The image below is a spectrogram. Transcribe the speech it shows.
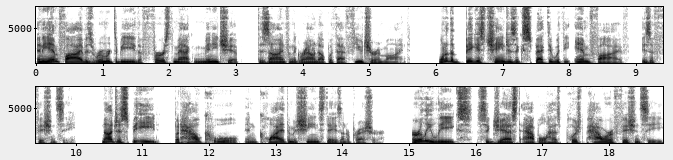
And the M5 is rumored to be the first Mac mini chip designed from the ground up with that future in mind. One of the biggest changes expected with the M5 is efficiency. Not just speed, but how cool and quiet the machine stays under pressure. Early leaks suggest Apple has pushed power efficiency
